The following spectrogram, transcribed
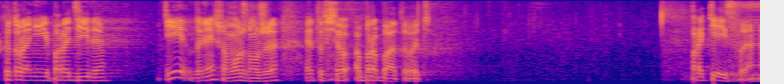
который они и породили. И в дальнейшем можно уже это все обрабатывать. Про кейсы.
